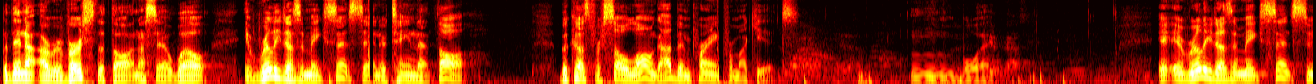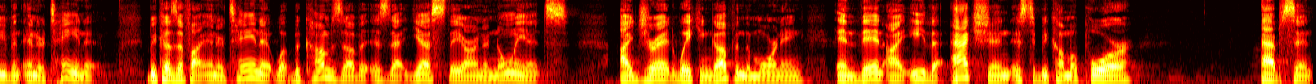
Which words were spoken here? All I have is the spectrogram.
But then I, I reversed the thought and I said, well, it really doesn't make sense to entertain that thought because for so long I've been praying for my kids. Mm, boy. It, it really doesn't make sense to even entertain it because if I entertain it, what becomes of it is that, yes, they are an annoyance. I dread waking up in the morning, and then, i.e., the action is to become a poor, absent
